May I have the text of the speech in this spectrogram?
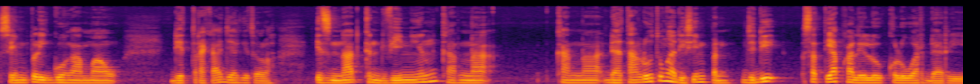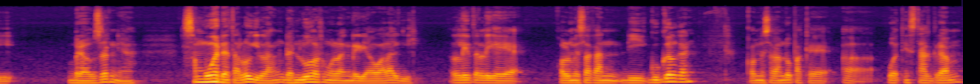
simply gue nggak mau di track aja gitu loh. It's not convenient karena karena data lu tuh nggak disimpan. Jadi setiap kali lu keluar dari browsernya semua data lu hilang dan lu harus ngulang dari awal lagi. Literally kayak kalau misalkan di Google kan kalau misalkan lu pakai eh, buat Instagram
